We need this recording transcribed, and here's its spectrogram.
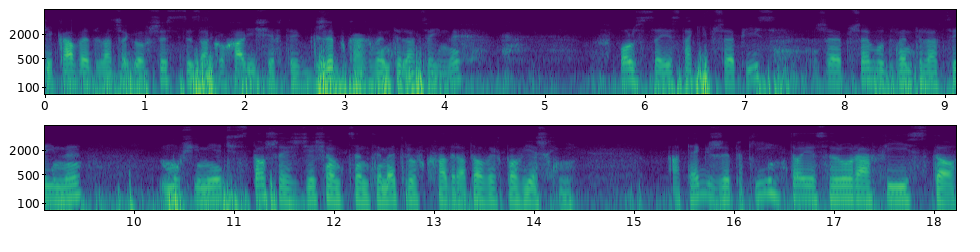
ciekawe, dlaczego wszyscy zakochali się w tych grzybkach wentylacyjnych. W Polsce jest taki przepis, że przewód wentylacyjny musi mieć 160 cm2 powierzchni. A te grzybki to jest rura FI 100.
